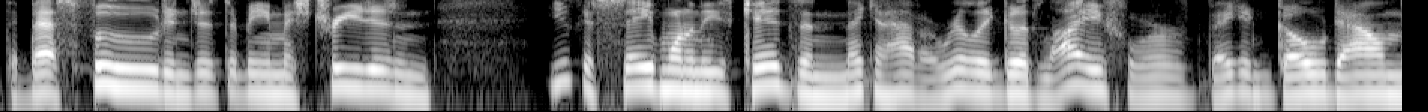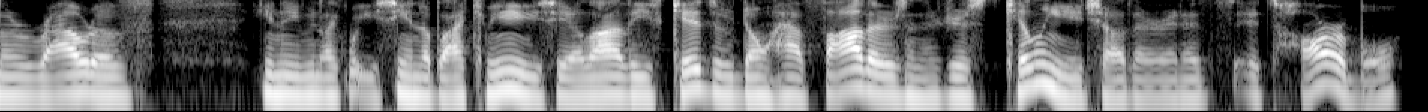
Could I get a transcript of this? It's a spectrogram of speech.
the best food and just they're being mistreated and you could save one of these kids and they can have a really good life or they can go down the route of you know even like what you see in the black community you see a lot of these kids who don't have fathers and they're just killing each other and it's it's horrible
